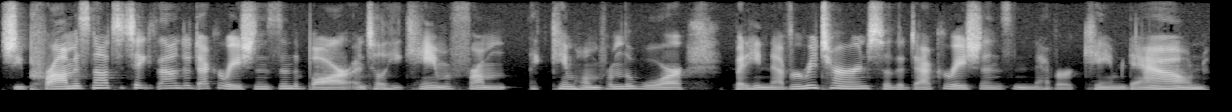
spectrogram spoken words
She promised not to take down the decorations in the bar until he came from came home from the war, but he never returned, so the decorations never came down.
